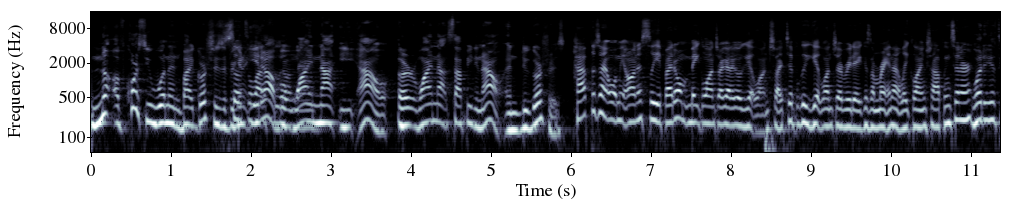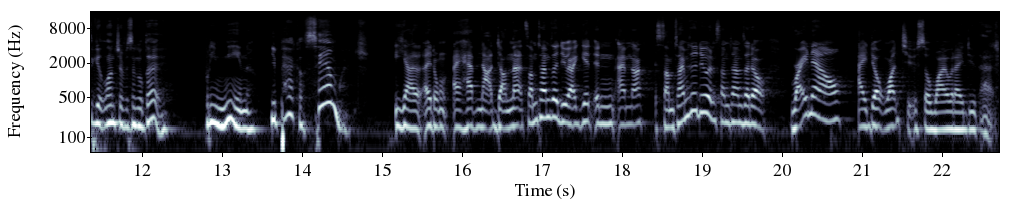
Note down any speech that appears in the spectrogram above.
No, of course you wouldn't buy groceries if So you're to eat out. But why there. not eat out, or why not stop eating out and do groceries? half the time well i mean honestly if i don't make lunch i gotta go get lunch so i typically get lunch every day because i'm right in that Lakeline shopping center Why do you have to get lunch every single day? what do you mean You pack a sandwich. Yeah i don't i have not done that sometimes i do i get and i'm not sometimes i do it and sometimes i don't right now i don't want to so why would i do that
